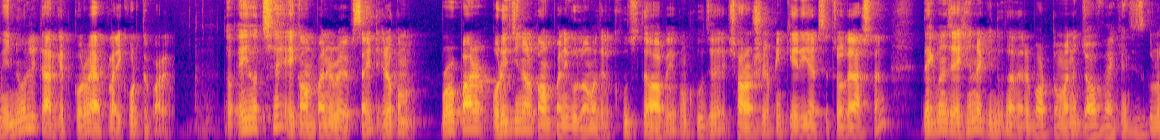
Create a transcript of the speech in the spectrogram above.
ম্যানুয়ালি টার্গেট করেও অ্যাপ্লাই করতে পারেন। তো এই হচ্ছে এই কোম্পানির ওয়েবসাইট এরকম প্রপার অরিজিনাল কোম্পানিগুলো আমাদের খুঁজতে হবে এবং খুঁজে সরাসরি আপনি কেরিয়ার্সে চলে আসলেন। দেখবেন যে এখানে কিন্তু তাদের বর্তমানে জব ভ্যাকেন্সিসগুলো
